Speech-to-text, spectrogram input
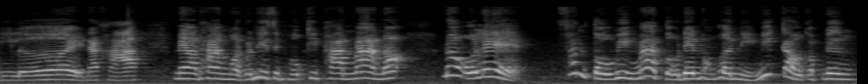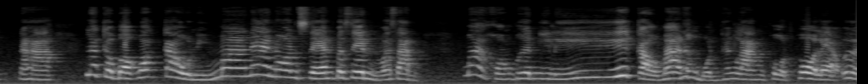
นี่เลยนะคะ แนวทางงวดวันที่ 16 ที่ผ่านมาเนาะน้องโอเล่ฟันโตวิ่งมาโตเด่นของเพิ่นนี่มีเก่ากับหนึ่งนะคะ แล้วก็บอกว่าเก่านี่มาแน่นอนแสนเปอร์เซ็นต์ว่าสั่น ของเพิ่อนอีหลีเก่ามากทั้งบนทั้งล่างโพดโพแล้วเออ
